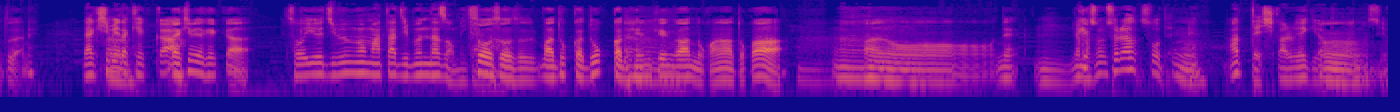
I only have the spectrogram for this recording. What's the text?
とだね。抱きしめた結果。抱き、しめた結果そういう自分もまた自分だぞみたいな。そうそうそうまあどっかどっかで偏見があるのかなとか、うん。あのーねうん。でもそそれはそうだよね。あって叱るべきだと思いますよ。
